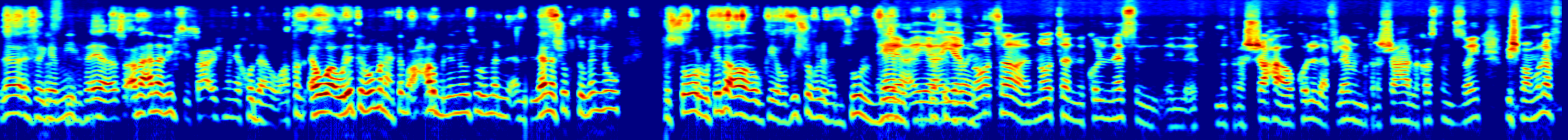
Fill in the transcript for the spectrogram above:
لا لا جميل. فهي أنا أنا نفسي صراحة آيرشمان ياخدها. واعتقد هو و Little Women هتبقى حرب لأن Little Women اللي أنا شفته منه في الصور وكده آه أوكي هو في شغل مبذول هي جامد. هي هي design النقطة النقطة إن كل الناس ال- المترشحة أو كل الأفلام المترشحة ل costume design مش معمولة في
